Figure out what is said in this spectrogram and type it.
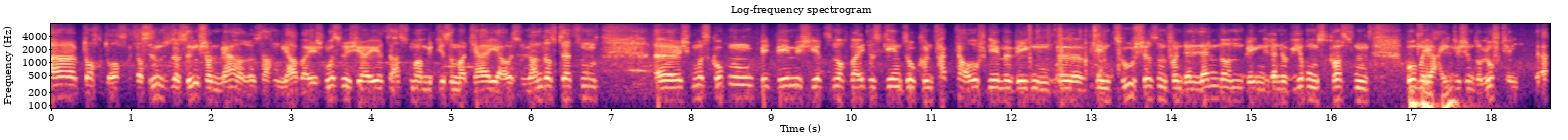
Äh, doch, doch. Das sind, das sind schon mehrere Sachen, ja, weil ich muss mich ja jetzt erstmal mit dieser Materie auseinandersetzen. Äh, ich muss gucken, mit wem ich jetzt noch weitestgehend so Kontakte aufnehme wegen äh, den Zuschüssen von den Ländern, wegen Renovierungskosten, wo Okay, wir ja eigentlich in der Luft hängen. Ja.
